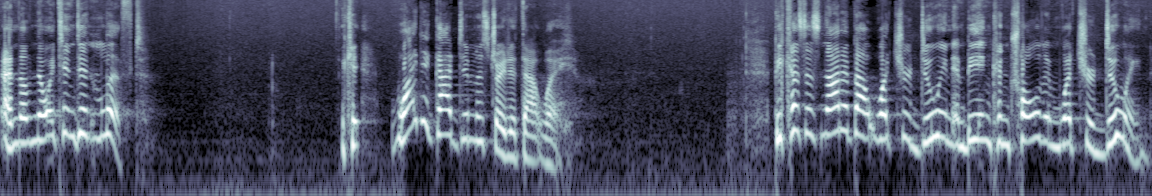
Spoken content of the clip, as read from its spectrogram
And the anointing didn't lift. Okay, why did God demonstrate it that way? Because it's not about what you're doing and being controlled in what you're doing.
